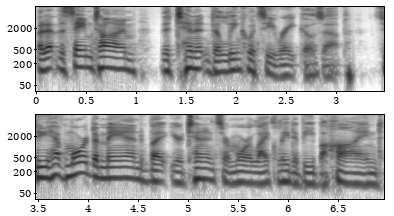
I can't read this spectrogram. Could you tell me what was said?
But at the same time, the tenant delinquency rate goes up. So you have more demand, but your tenants are more likely to be behind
